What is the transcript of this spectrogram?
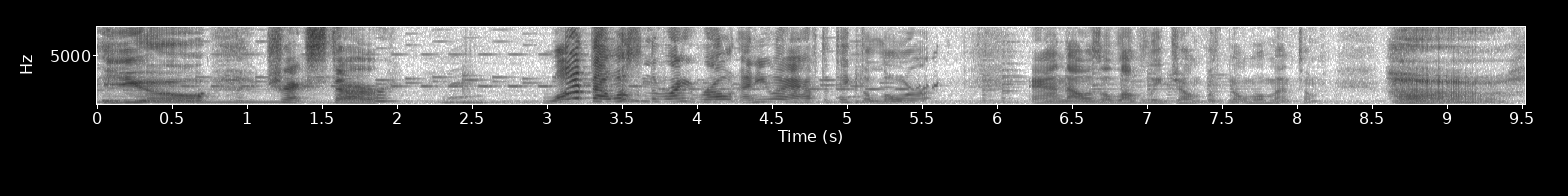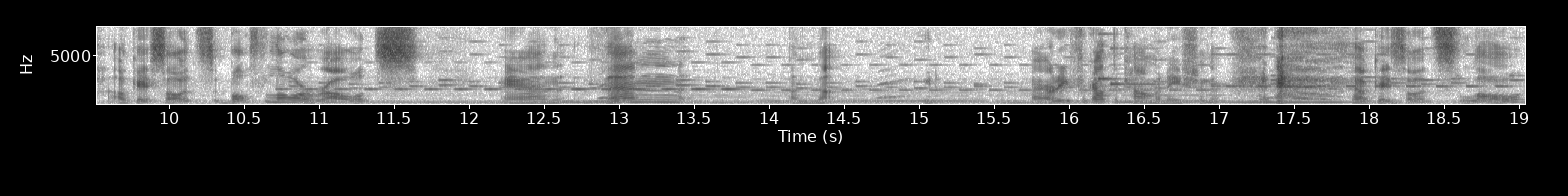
you trickster! What? That wasn't the right route. Anyway, I have to take the lower... And that was a lovely jump with no momentum. okay, so it's both lower routes. And then... I already forgot the combination there. okay, so it's slow.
